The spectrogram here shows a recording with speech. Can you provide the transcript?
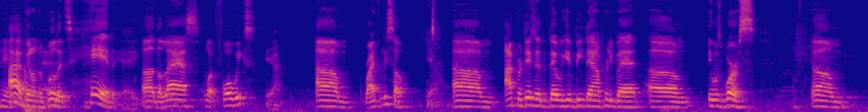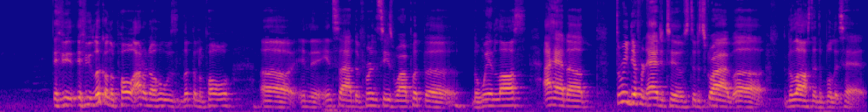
I have been on the hey. Bullets head uh, the last what four weeks. Yeah. Um, rightfully so. Yeah. Um, I predicted that they would get beat down pretty bad. Um, it was worse. Um, if you if you look on the poll, I don't know who was looked on the poll uh, in the inside the parentheses where I put the the win loss. I had uh, three different adjectives to describe uh, the loss that the Bullets had.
